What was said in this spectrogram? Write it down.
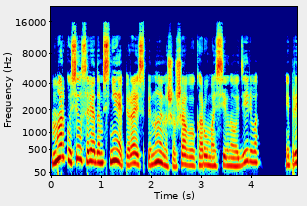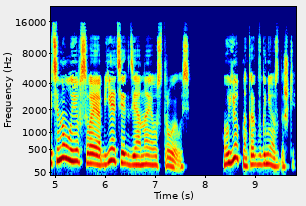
Марк уселся рядом с ней, опираясь спиной на шершавую кору массивного дерева, и притянул ее в свои объятия, где она и устроилась. Уютно, как в гнездышке.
